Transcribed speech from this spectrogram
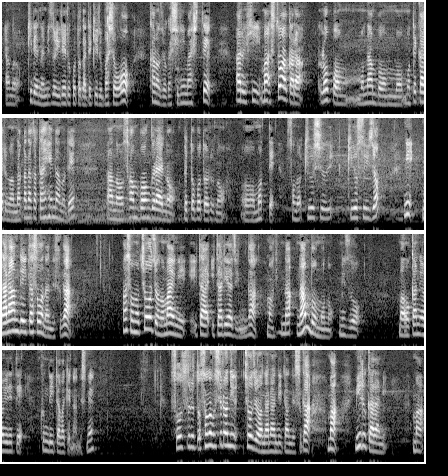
あのきれいな水を入れることができる場所を彼女が知りましてある日、まあ、ストアから6本も何本も持って帰るのはなかなか大変なのであの3本ぐらいのペットボトルのを持ってその給水給水所に並んでいたそうなんですがまあ、その長女の前にいたイタリア人が、まあ、何本もの水を、まあ、お金を入れて汲んでいたわけなんですね。そうするとその後ろに長女は並んでいたんですが、まあ、見るからに、まあ、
